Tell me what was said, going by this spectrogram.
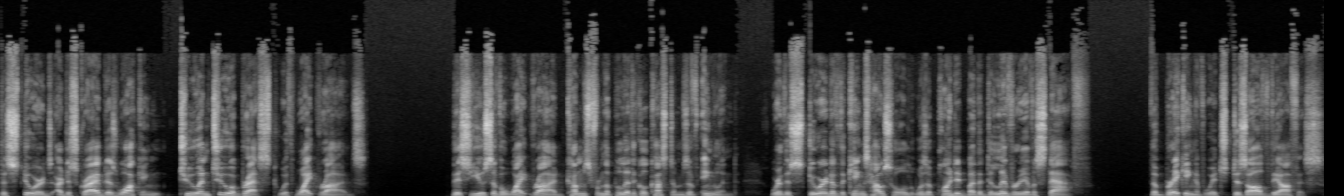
the stewards are described as walking two and two abreast with white rods. This use of a white rod comes from the political customs of England, where the steward of the king's household was appointed by the delivery of a staff, the breaking of which dissolved the office.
